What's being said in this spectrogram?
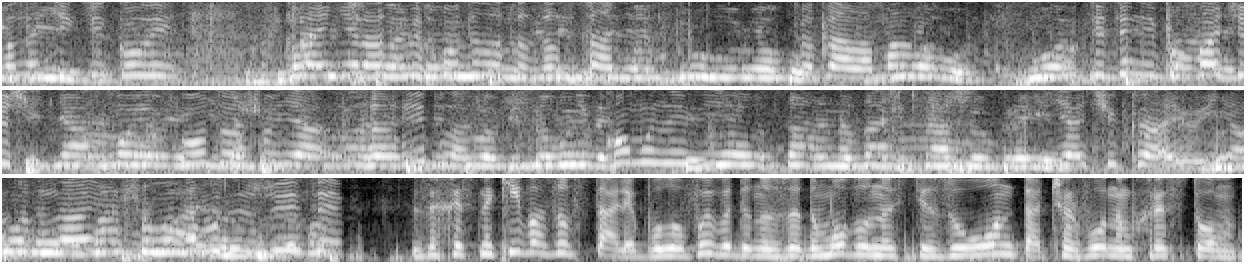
Вона тільки коли крайній раз виходила з Азовсталі, казала, мама, поки ти не побачиш моє фото, що я загибла, нікому не вірю. Я чекаю, я знаю, що вона буде жити. Захисників Азовсталі було виведено за домовленості з ООН та Червоним Хрестом.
